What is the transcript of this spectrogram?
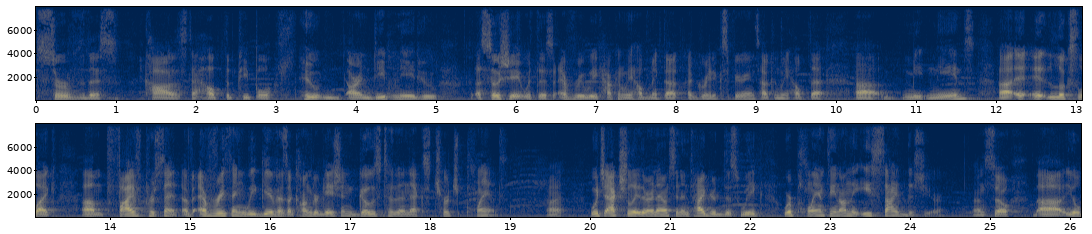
serve this cause to help the people who are in deep need, who associate with this every week? How can we help make that a great experience? How can we help that uh, meet needs? Uh, it, it, looks like um, 5% of everything we give as a congregation goes to the next church plant, right? which actually they're announcing in Tigard this week we're planting on the east side this year. And so uh, you'll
